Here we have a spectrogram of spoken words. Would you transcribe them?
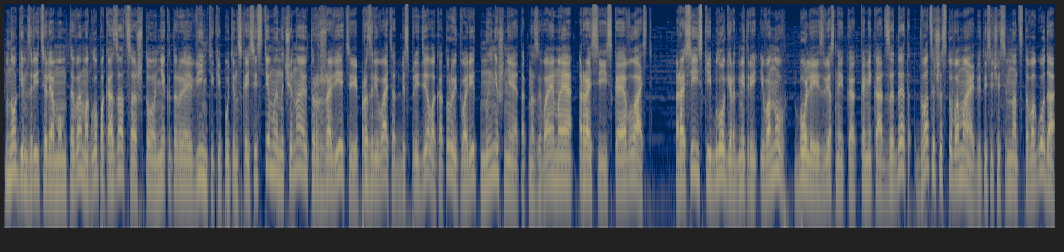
Многим зрителям ОМТВ могло показаться, что некоторые винтики путинской системы начинают ржаветь и прозревать от беспредела, который творит нынешняя так называемая «российская власть». Российский блогер Дмитрий Иванов, более известный как Камикадзе Дэд, 26 мая 2017 года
